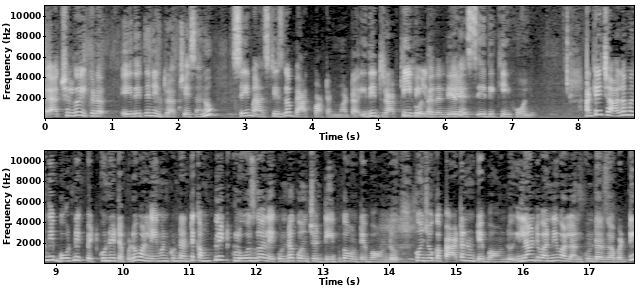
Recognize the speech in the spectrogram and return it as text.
యాక్చువల్గా ఇక్కడ ఏదైతే నేను డ్రాఫ్ట్ చేశానో సేమ్ యాస్టీస్గా బ్యాక్ పార్ట్ అన్నమాట. ఇది డ్రాఫ్ట్ Key hole కదండి అది? ఇది కీ హోల్ అంటే చాలా మంది బోట్ నెక్ పెట్టుకునేటప్పుడు వాళ్ళు ఏమనుకుంటారు అంటే కంప్లీట్ క్లోజ్గా లేకుండా కొంచెం డీప్గా ఉంటే బాగుండు కొంచెం ఒక ప్యాటర్న్ ఉంటే బాగుండు. ఇలాంటివన్నీ వాళ్ళు అనుకుంటారు కాబట్టి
